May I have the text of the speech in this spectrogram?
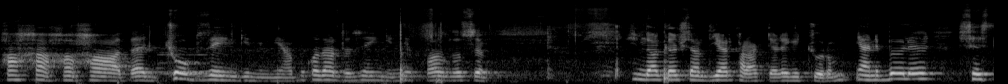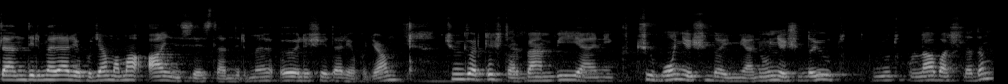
Ha ha ha ha ben çok zenginim ya. Bu kadar da zenginlik fazlası. Şimdi arkadaşlar diğer karaktere geçiyorum. Yani böyle seslendirmeler yapacağım ama aynı seslendirme öyle şeyler yapacağım. Çünkü arkadaşlar ben bir yani küçüğüm 10 yaşındayım yani 10 yaşında YouTube YouTuber'lığa başladım.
